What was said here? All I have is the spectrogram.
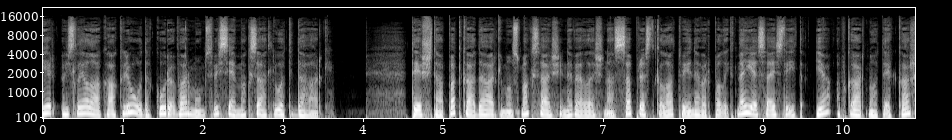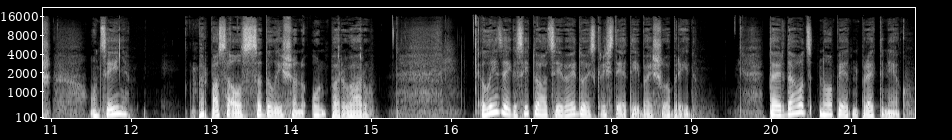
ir vislielākā kļūda, kura var mums visiem maksāt ļoti dārgi. Tieši tāpat kā dārgi mums maksāja šī nevēlēšanās saprast, ka Latvija nevar palikt neiesaistīta, ja apkārt notiek karš un cīņa par pasaules sadalīšanu un par varu. Līdzīga situācija veidojas kristietībai šobrīd. Tā ir daudz nopietnu pretinieku,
